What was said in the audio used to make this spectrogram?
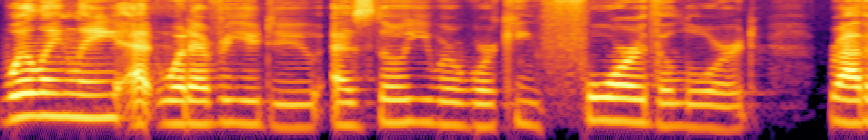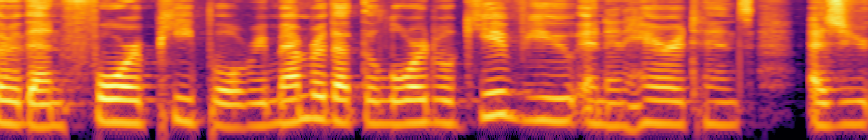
willingly at whatever you do, as though you were working for the Lord rather than for people. Remember that the Lord will give you an inheritance as you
